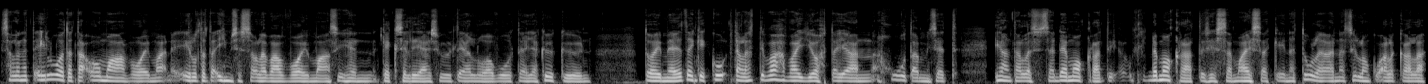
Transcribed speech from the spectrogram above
sellainen, että ei luoteta omaan voimaan, ei luoteta ihmisessä olevaan voimaan, siihen kekseliäisyyteen, luovuuteen ja kykyyn toimia. Jotenkin tällaiset vahvan johtajan huutamiset ihan tällaisissa demokraati, demokraattisissa maissakin, ne tulee aina silloin, kun alkaa olla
